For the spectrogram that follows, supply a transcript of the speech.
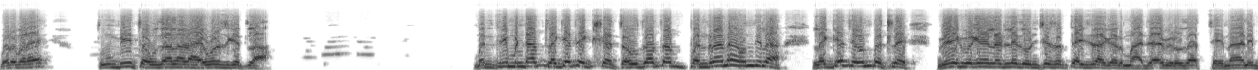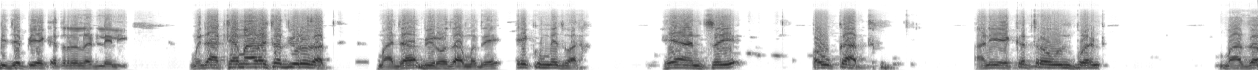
बरोबर आहे? तुम्ही चौदाला डायव्हर्स घेतला. मंत्रिमंडळात लगेच एक चौदाचा पंधरा नाही होऊन दिला. लगेच येऊन बसले. वेगवेगळे लढले दोनशे सत्याऐंशी जागर. माझ्या विरोधात सेना आणि बीजेपी एकत्र लढलेली. म्हणजे अख्ख्या महाराष्ट्रात विरोधात. माझ्या विरोधामध्ये एक उमेदवार. हे आमचे अवकात आणि एकत्र होऊन पण माझा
